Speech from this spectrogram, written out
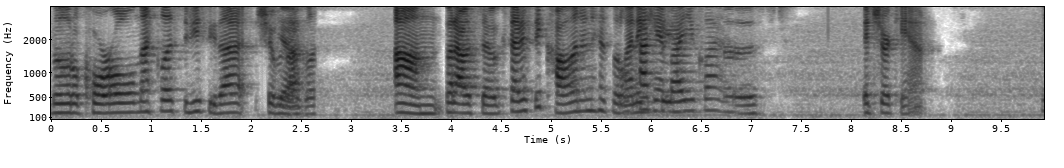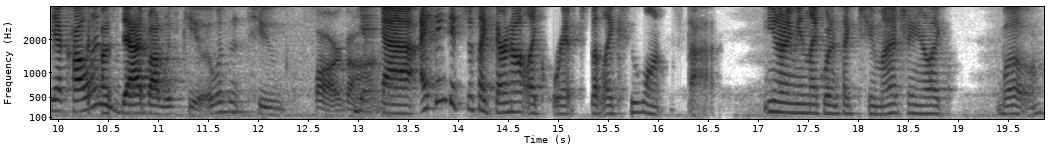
the little coral necklace. Did you see that? Shit was Yeah. ugly. Um, but I was so excited to see Colin and his little Money tattoo. can't buy you class. It sure can't. Yeah, Colin's uh, dad bod was cute. It wasn't too far gone. Yeah, I think it's just like they're not like ripped, but like who wants that? You know what I mean? Like when it's like too much and you're like, whoa,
